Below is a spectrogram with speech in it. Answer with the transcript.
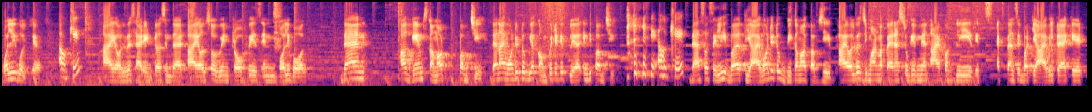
volleyball player. Okay. I always had interest in that. I also win trophies in volleyball. Then our games come out PUBG. Then I wanted to be a competitive player in the PUBG. okay. That's so silly, but yeah, I wanted to become a PUBG. I always demand my parents to give me an iPhone, please. It's expensive, but yeah, I will crack it.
